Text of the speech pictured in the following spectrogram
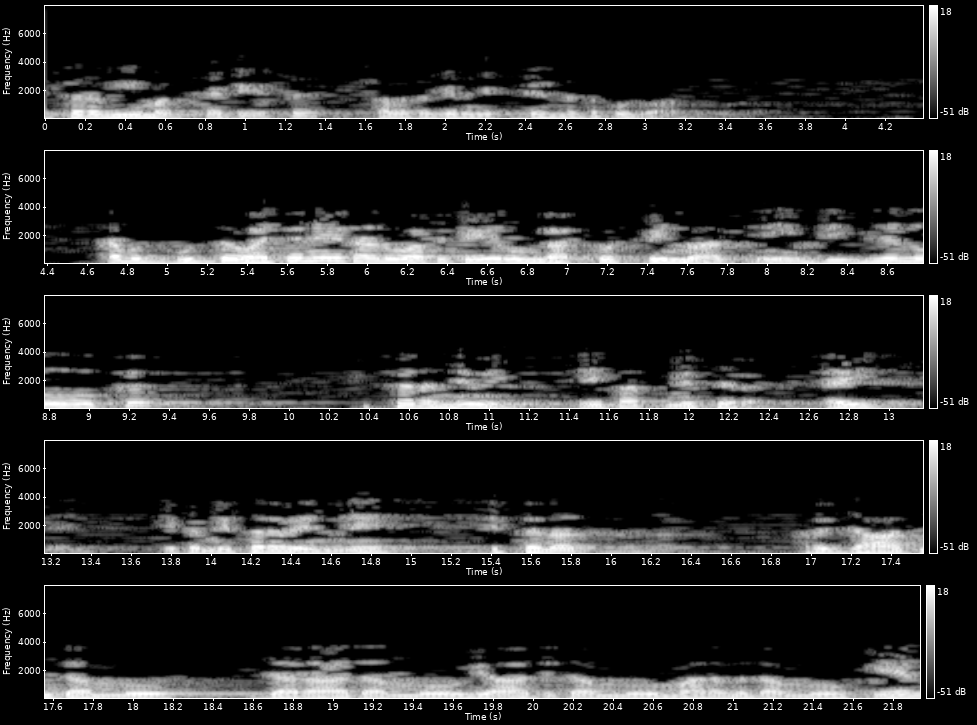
ඉතර වීමක් හැටියට සලකගෙන ඉන්නත් පුළුවන්. නමුත් බුද්ධ වචනයට අනුව අපි තේරුම් ගත්තොත් පින්වත් මේ දිව්‍ය ලෝක ඉතර නෙවෙයි ඒකත් මෙතර. ඇයි? ඒක මෙතර වෙන්නේ එතනත් අර ජාති ධම්මෝ, ජරා ධම්මෝ, ව්‍යාධි ධම්මෝ, මරණ ධම්මෝ කියන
